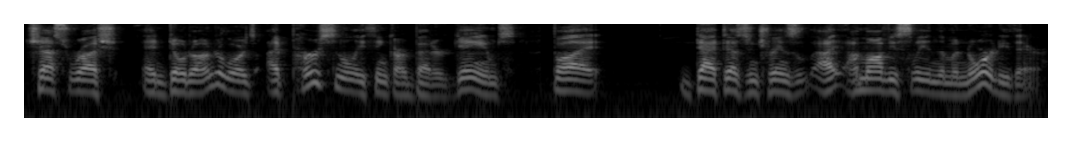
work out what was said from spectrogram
Chess Rush, and Dota Underlords, I personally think are better games, but that doesn't translate. I'm obviously in the minority there,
